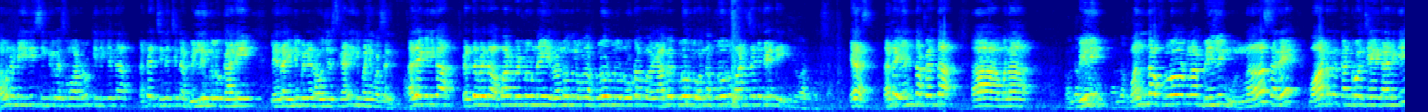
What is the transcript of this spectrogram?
అవునండి ఇది సింగిల్ బేస్ మోటార్ కింద కింద అంటే చిన్న చిన్న బిల్డింగులు కానీ లేదా ఇండిపెండెంట్ హౌసెస్ కానీ ఇది పనికి వస్తుంది. అదే కనుక పెద్ద పెద్ద అపార్ట్మెంట్లు ఉన్నాయి రెండు వందల ఫ్లోర్లు నూట యాభై ఫ్లోర్లు వంద ఫ్లోర్లు వాటి సంగతి ఏంటి? ఎస్ అంటే ఎంత పెద్ద మన బిల్డింగ్. వంద ఫ్లోర్ల బిల్డింగ్ ఉన్నా సరే వాటర్ కంట్రోల్ చేయడానికి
